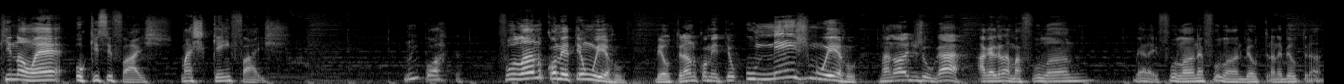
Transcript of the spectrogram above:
Que não é o que se faz, mas quem faz. Não importa. Fulano cometeu um erro. Beltrano cometeu o mesmo erro. Mas na hora de julgar, a galera, mas fulano. Peraí, fulano é fulano, Beltrano é Beltrano.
